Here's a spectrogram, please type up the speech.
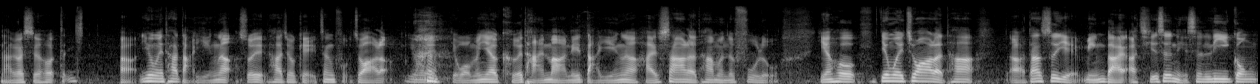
那个时候他啊、因为他打赢了，所以他就给政府抓了，因为我们要和谈嘛，你打赢了还杀了他们的俘虏，然后因为抓了他。啊、但是也明白啊，其实你是立功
